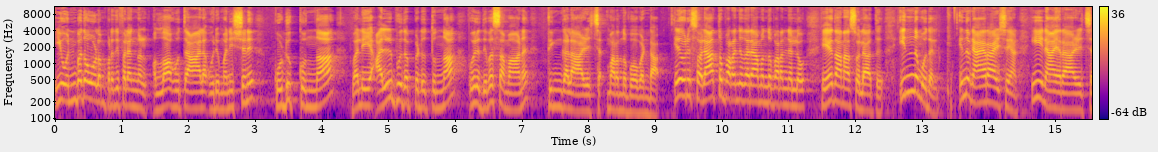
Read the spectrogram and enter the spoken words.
ഈ ഒൻപതോളം പ്രതിഫലങ്ങൾ അള്ളാഹു താല ഒരു മനുഷ്യന് കൊടുക്കുന്ന വലിയ അത്ഭുതപ്പെടുത്തുന്ന ഒരു ദിവസമാണ് തിങ്കളാഴ്ച മറന്നു പോവണ്ട. ഇത് ഒരു സ്വലാത്ത് പറഞ്ഞു തരാമെന്ന് പറഞ്ഞല്ലോ. ഏതാണ് ആ സ്വലാത്ത്? ഇന്ന് മുതൽ ഇന്ന് ഞായറാഴ്ചയാണ്. ഈ ഞായറാഴ്ച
